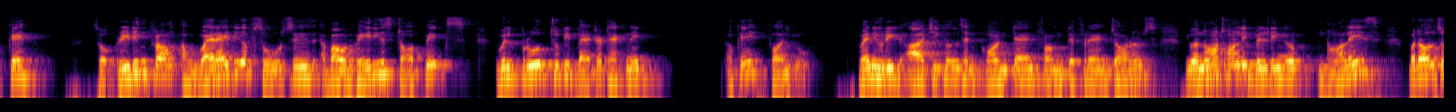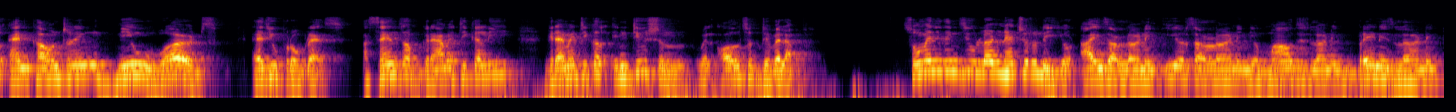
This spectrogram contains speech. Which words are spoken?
Okay? So reading from a variety of sources about various topics will prove to be better technique okay for you when you read articles and content from different genres you are not only building your knowledge but also encountering new words as you progress. A sense of grammatically grammatical intuition will also develop. So many things you learn naturally. Your eyes are learning ears are learning your mouth is learning brain is learning.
